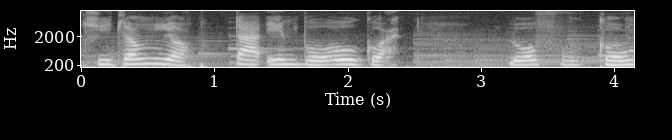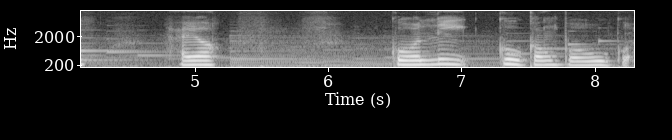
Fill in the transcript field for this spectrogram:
其中有大英博物馆、罗浮宫，还有国立故宫博物馆。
